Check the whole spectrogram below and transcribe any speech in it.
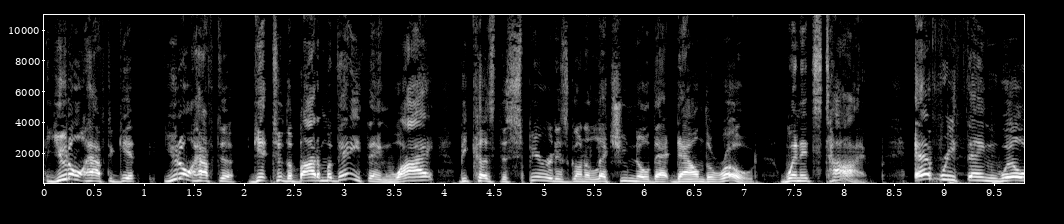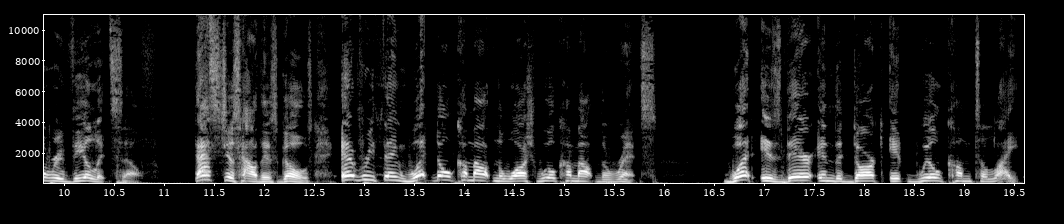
You don't have to get you don't have to get to the bottom of anything. Why? Because the spirit is going to let you know that down the road when it's time. Everything will reveal itself. That's just how this goes. Everything what don't come out in the wash will come out in the rinse. What is there in the dark, it will come to light.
